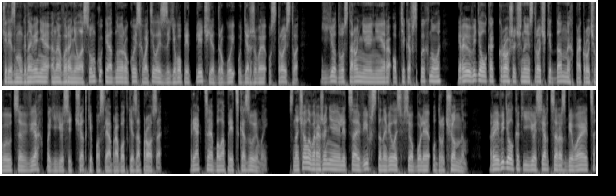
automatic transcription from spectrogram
Через мгновение она выронила сумку и одной рукой схватилась за его предплечье, другой удерживая устройство. Ее двусторонняя нейрооптика вспыхнула, и Рэй увидел, как крошечные строчки данных прокручиваются вверх по ее сетчатке после обработки запроса. Реакция была предсказуемой. Сначала выражение лица Вив становилось все более удрученным. Рэй видел, как ее сердце разбивается,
